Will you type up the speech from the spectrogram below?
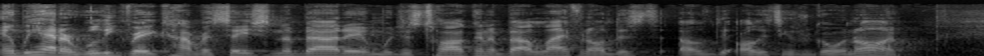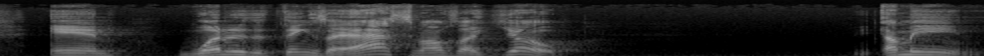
and we had a really great conversation about it and we're just talking about life and all this all, these things were going on. And one of the things i asked him i was like yo i mean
